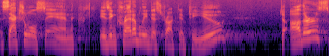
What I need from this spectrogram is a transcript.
Sexual sin is incredibly destructive to you, to others.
